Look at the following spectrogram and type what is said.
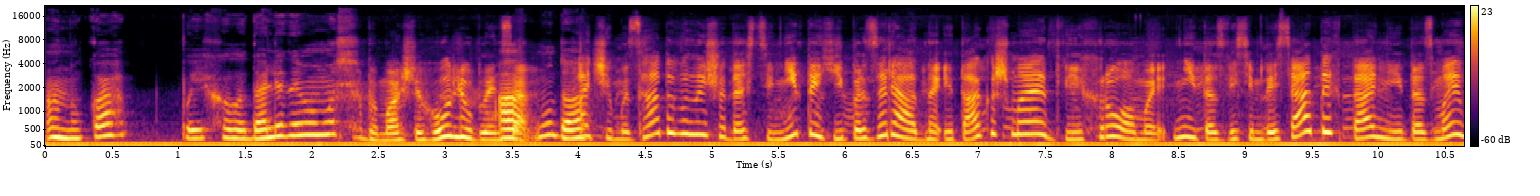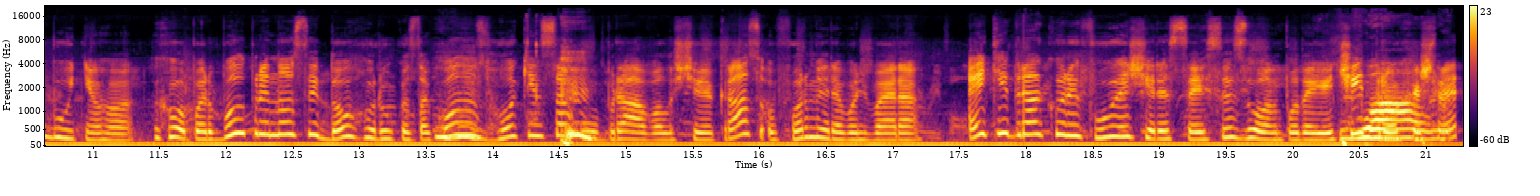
А ну-ка, поїхали далі дивимося. домашнього улюбленця. А, ну да. А чи ми згадували, що Дасті Ніта гіперзарядна і також має дві хроми: Ніта з 80-х та Ніта з майбутнього. Гопер Бол приносить довгу руку закону з Гокінса у Бравл, що якраз у формі револьвера. Еді Драко рифує через цей сезон, подаючи Вау. трохи шреду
